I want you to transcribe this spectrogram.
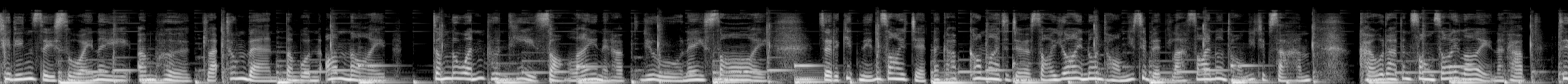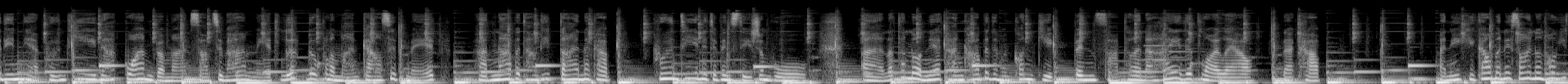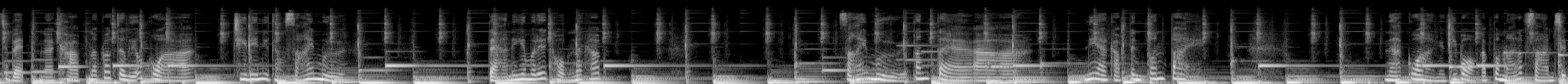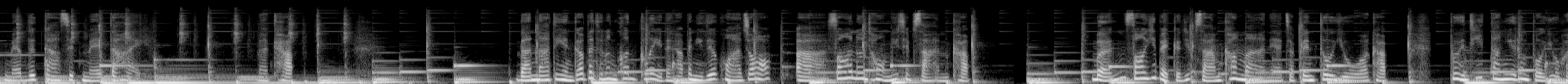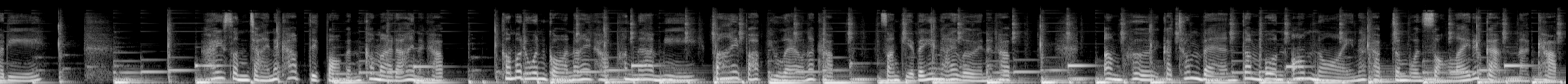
ที่ดินสวยๆในอำเภอกระทุ่มแบนตำบลอ้อมน้อยจำนวนพื้นที่สองไร่นะครับ อยู่ในซอยเศรษฐกิจนินซอยเจ็ดนะครับเข้ามาจะเจอซอยย่อยนนทอง 21และซอยนนทอง 23 เขาราทั้งสองซอยเลยนะครับที่ดินเนี่ยพื้นที่นะกว้างประมาณ 35 เมตร ลึกดูประมาณ 90 เมตรหันหน้าไปทางทิศใต้นะครับ พื้นที่เนี่ยจะเป็นสีชมพูอ่าแล้วถนนเนี่ยทางเข้าเป็นถนนคอนกรีตเป็นสาธารณะให้เรียบร้อยแล้วนะครับ อันนี้คือเข้ามาในซอยนนทอง21นะครับ แล้วก็จะเลี้ยวขวาที่ดินอยู่ทางซ้ายมือ แต่อันนี้ยังไม่ได้ถมนะครับซ้ายมือตั้งแต่อ่าเนี่ยครับเป็นต้นไปน้ากว้างอย่างที่บอกครับประมาณสัก30เมตรหรือ90เมตรได้นะครับด้านหน้าที่เห็นก็เป็นถนนคอนกรีตนะครับเป็นอีเลี้ยวขวาจอกอ่าซอยนนทอง 23 ครับ เหมือนซอยยี่สิบกับ23เข้ามาเนี่ยจะเป็นตัวยูครับพื้นที่ตั้งอยู่ตรงตัวยูพอดี ให้สนใจนะครับ ติดต่อกันเข้ามาได้นะครับ เข้ามาดูกันก่อนนะครับ ข้างหน้ามีป้ายปับอยู่แล้วนะครับ สังเกตได้ง่ายๆเลยนะครับอำเภอกระทุ่มแบนตำบลอ้อมน้อยนะครับจำนวนสองไร่ด้วยกันนะครับ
